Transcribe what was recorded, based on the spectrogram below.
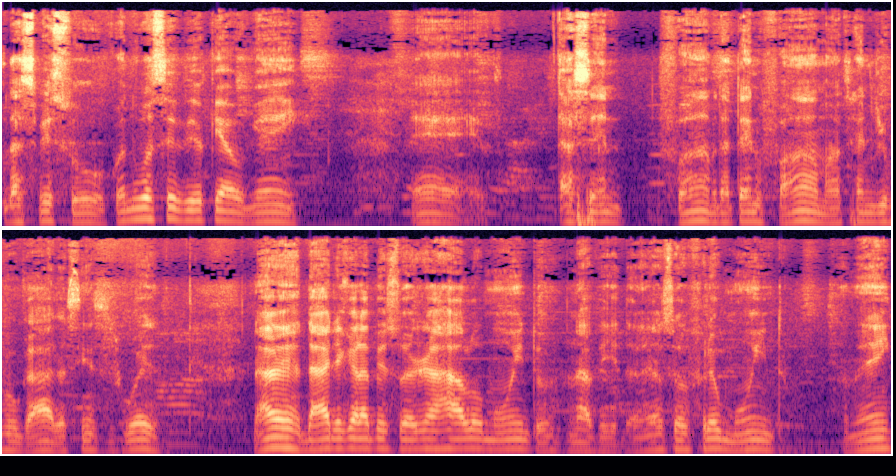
Das pessoas. Quando você vê que alguém é, tá sendo fama, tá tendo fama, tá sendo divulgado, assim, essas coisas. Na verdade, aquela pessoa já ralou muito na vida, já sofreu muito, amém?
